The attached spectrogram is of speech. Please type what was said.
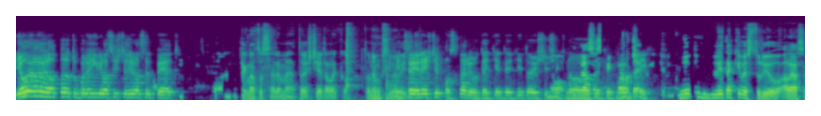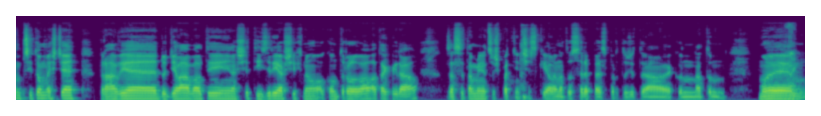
Jo, jo, jo, to, to bude někdy 24-25. Tak na to sereme, to ještě je daleko, to nemusíme vidět. Teď se jede ještě po staru, teď je, teď je to ještě no, všechno no, já tak, jak má být. My to byli taky ve studiu, ale já jsem přitom ještě právě dodělával ty naše teasery a všechno, kontroloval a tak dál. Zase tam je něco špatně česky, ale na to sere pes, protože to já jako na to moje... No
